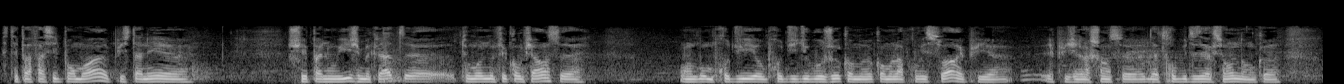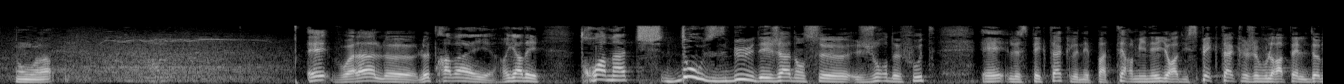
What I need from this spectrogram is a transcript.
c'était pas facile pour moi, et puis cette année, euh, je suis épanoui, je m'éclate, euh, tout le monde me fait confiance. On, on, produit, on produit du beau jeu comme, comme on l'a prouvé ce soir, et puis, et puis j'ai la chance d'être au bout des actions, donc, donc voilà. Et voilà le, travail. Regardez, trois matchs, 12 buts déjà dans ce jour de foot. Et le spectacle n'est pas terminé. Il y aura du spectacle, je vous le rappelle, demain.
